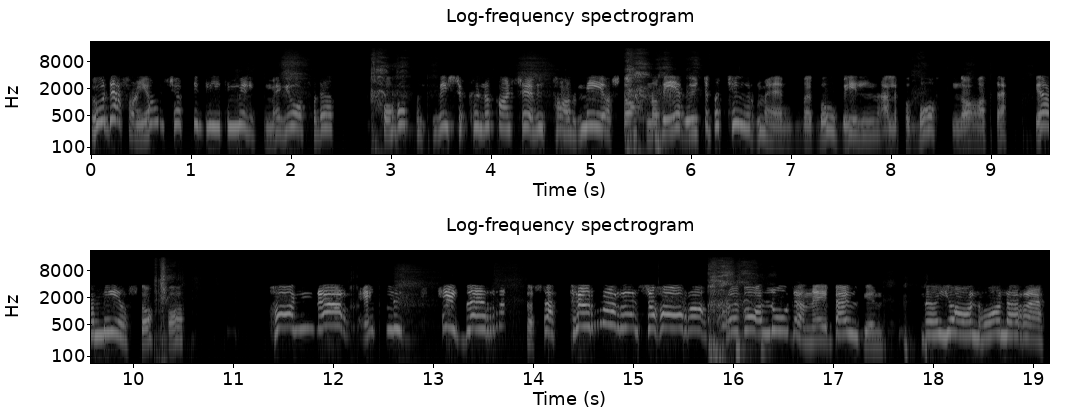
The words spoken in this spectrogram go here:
Jo, derfor har hadde kjøpt glidemiddel til meg i år. For det, forhåpentligvis så kunne kanskje vi ta med oss da, når vi er ute på tur med bobilen eller på båten, da, at eh, vi har med oss da at han der jeg ble, jeg ble rett og slett tørrere enn Sahara. Det var lå der nede i baugen med Jan og han der eh,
